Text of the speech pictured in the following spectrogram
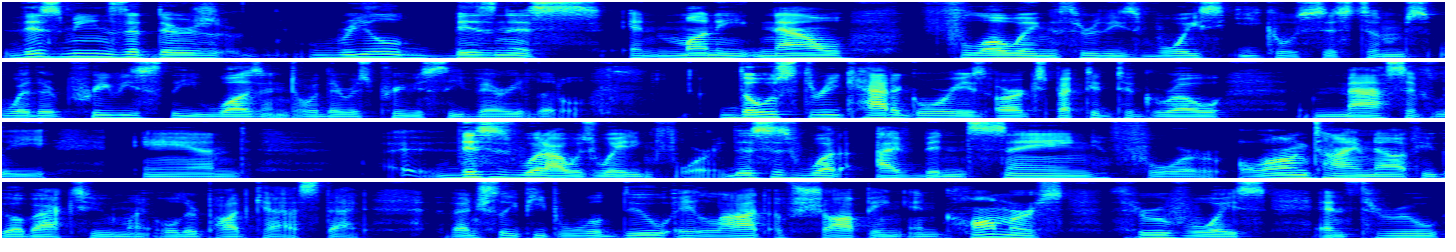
This means that there's real business and money now flowing through these voice ecosystems where there previously wasn't or there was previously very little. Those three categories are expected to grow massively and uh, this is what I was waiting for. This is what I've been saying for a long time now. If you go back to my older podcast, that eventually people will do a lot of shopping and commerce through voice and through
